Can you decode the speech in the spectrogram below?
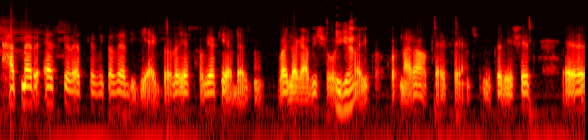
Hát mert ez következik az eddigiekből, hogy ezt fogja kérdezni. Vagy legalábbis jól ismerjük akkor már a kejfejancsi működését. E,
